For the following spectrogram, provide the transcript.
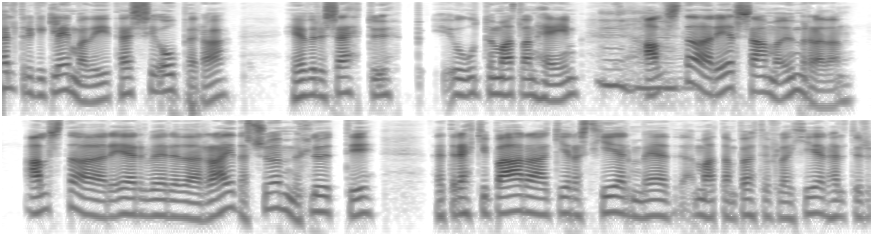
heldur ekki gleyma því, þessi ópera hefur verið sett upp út um allan heim, allstaðar er sama umræðan, allstaðar er verið að ræða sömu hluti, þetta er ekki bara að gerast hér með Madame Butterfly hér heldur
